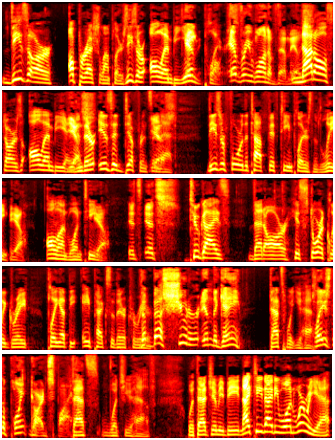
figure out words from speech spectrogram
These are upper echelon players. These are All NBA players. Every one of them is. Not All Stars, All NBA. Yes. And there is a difference in that. These are four of the top 15 players in the league. Yeah. All on one team. Yeah. It's it's Two guys that are historically great playing at the apex of their career. the best shooter in the game. that's what you have. Plays the point guard spot. That's what you have. With that, Jimmy B, 1991, where were you at?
